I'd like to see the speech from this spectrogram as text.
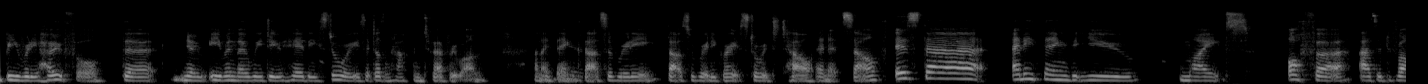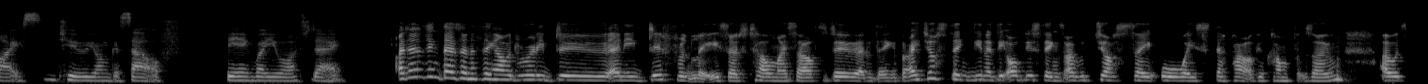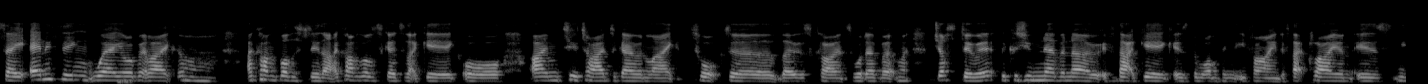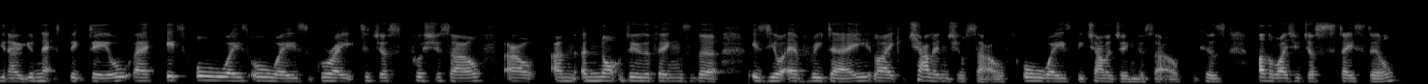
be really hopeful that, you know, even though we do hear these stories, it doesn't happen to everyone. And I think yeah. that's a really, that's a really great story to tell in itself. Is there anything that you might offer as advice to your younger self being where you are today? I don't think there's anything I would really do any differently. So to tell myself to do anything, but I just think, you know, the obvious things I would just say always step out of your comfort zone. I would say anything where you're a bit like, oh, I can't bother to do that. I can't bother to go to that gig, or I'm too tired to go and like talk to those clients, or whatever. Just do it because you never know if that gig is the one thing that you find. If that client is, you know, your next big deal, uh, it's always, always great to just push yourself out and and, not do the things that is your everyday. Like challenge yourself always be challenging yourself because otherwise you just stay still.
